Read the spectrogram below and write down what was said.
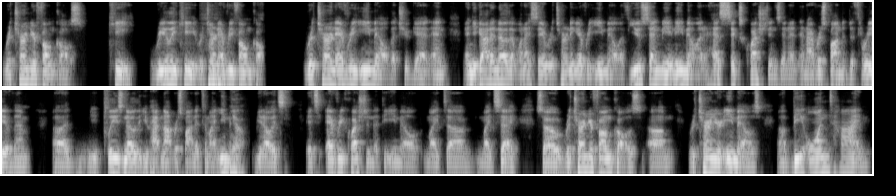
return your phone calls, key, really key. Return every phone call return every email that you get. And and you got to know that when i say returning every email if you send me an email and it has six questions in it and i've responded to three of them uh, please know that you have not responded to my email. Yeah. you know it's it's every question that the email might uh, might say. So return your phone calls um, return your emails uh, be on time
